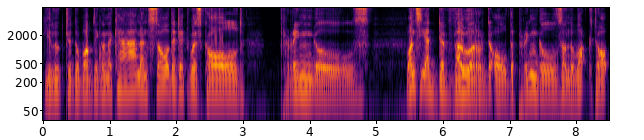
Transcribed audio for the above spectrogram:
He looked at the wording on the can and saw that it was called Pringles. Once he had devoured all the Pringles on the worktop,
